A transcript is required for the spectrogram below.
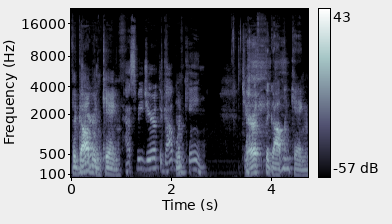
the Goblin Jared. King, has to be Jared the Goblin Yep. King. Jared the Goblin King.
